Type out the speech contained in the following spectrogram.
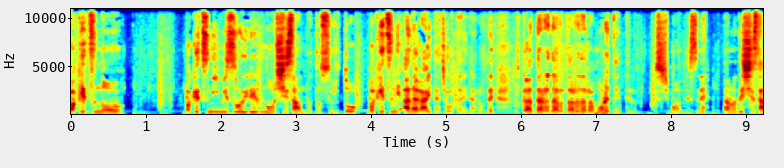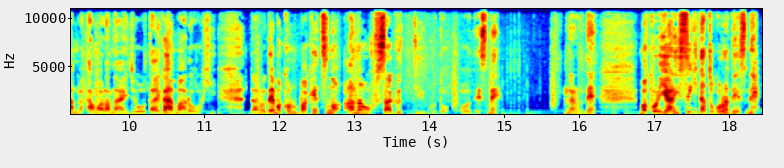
バケツのバケツに水を入れるのを資産だとするとバケツに穴が開いた状態なのでそこからダラダラダラダラ漏れていってしまうんですねなので資産がたまらない状態がま浪費なので、まあ、このバケツの穴を塞ぐっていうことですねなので、まあ、これやりすぎたところでですね、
